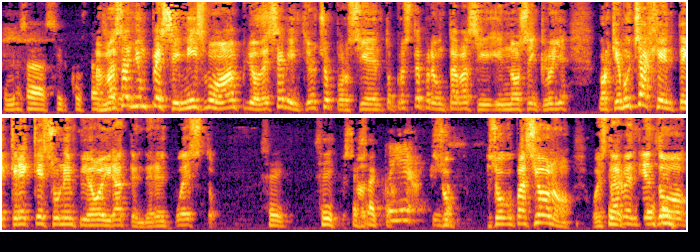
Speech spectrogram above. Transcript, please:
en esa circunstancia. Además hay un pesimismo amplio de ese 28%, por eso te preguntaba si no se incluye, porque mucha gente cree que es un empleo ir a atender el puesto. Sí, sí, exacto. Oye, Su, su ocupación o, o estar Sí, vendiendo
